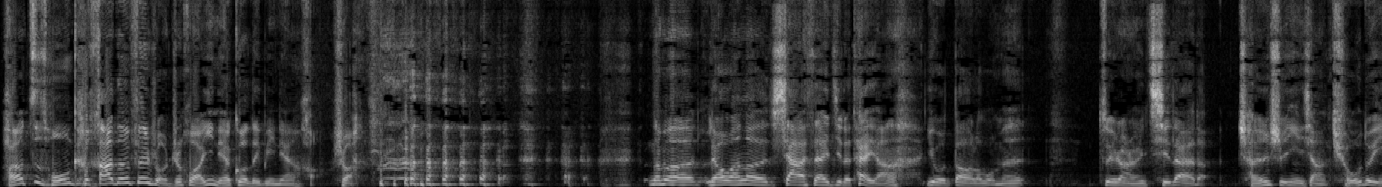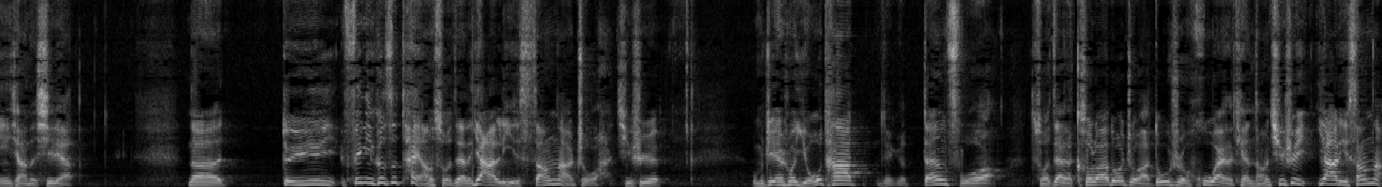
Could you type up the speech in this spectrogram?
好像自从跟哈登分手之后啊，一年过得比一年好，是吧？那么聊完了下赛季的太阳，又到了我们最让人期待的城市印象、球队印象的系列了。那对于菲尼克斯太阳所在的亚利桑那州啊，其实我们之前说犹他、这个丹佛所在的科罗拉多州啊，都是户外的天堂。其实亚利桑那，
